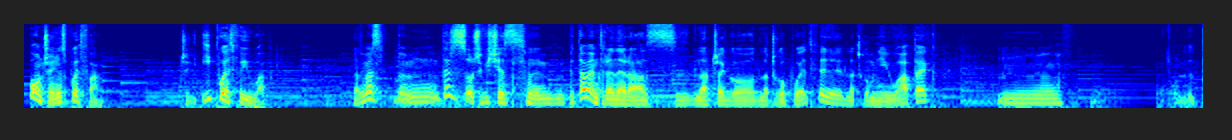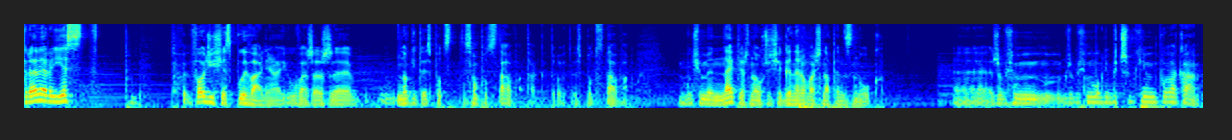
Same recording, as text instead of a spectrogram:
w połączeniu z płetwami. Czyli i płetwy, i łapki. Natomiast też oczywiście pytałem trenera, dlaczego, dlaczego płetwy, dlaczego mniej łapek. Mm, trener jest, wodzi się z pływania i uważa, że nogi to, jest pod, to są podstawa, tak? To, to jest podstawa musimy najpierw nauczyć się generować napęd z nóg, e, żebyśmy, żebyśmy mogli być szybkimi pływakami.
